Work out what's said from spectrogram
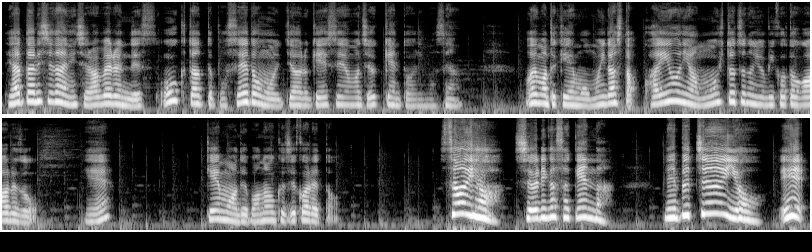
手当たり次第に調べるんです。多くたってポセイドンを置いてあるゲーセンは10件とありません。おい待て、ケイマ思い出した。海洋にはもう一つの呼び方があるぞ。え？ケイマは出花をくじかれた。そうよしおりが叫んだ。ネプチューンよえ？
